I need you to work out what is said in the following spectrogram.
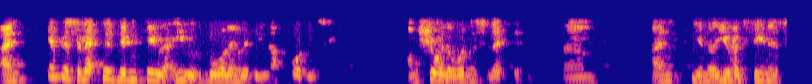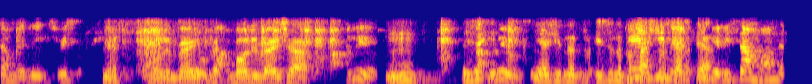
And if the selectors didn't feel that he was bowling with enough potency, I'm sure they wouldn't select him. Um, and you know, you have seen in some of the leagues recently. Yes, bowling very, bowling very sharp. Mm-hmm. He's, yes, he's in the, he's in the professional he, setup. Yeah. He may be someone that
